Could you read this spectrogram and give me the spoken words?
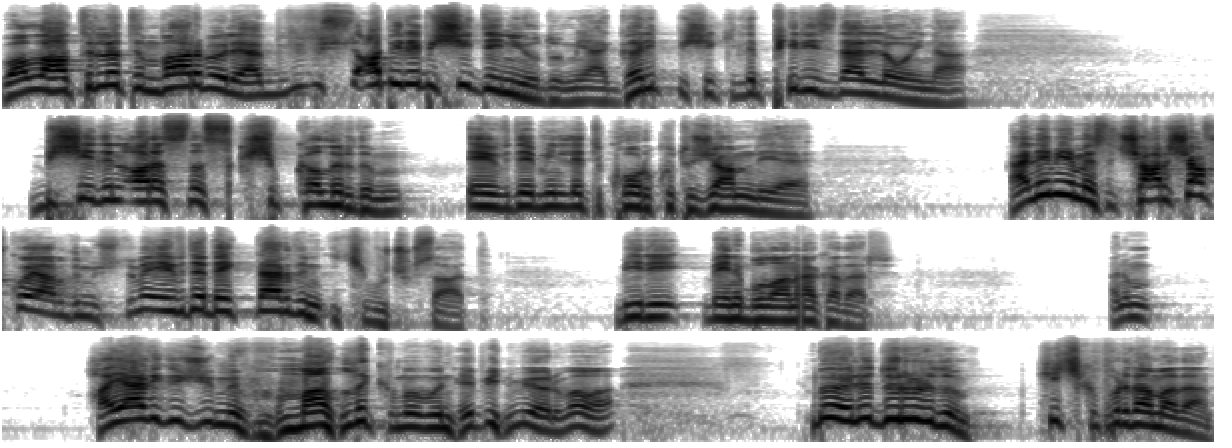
Vallahi hatırlatın var böyle ya. Bir- bir- Habire bir şey deniyordum ya. Garip bir şekilde prizlerle oyna. Bir şeylerin arasında sıkışıp kalırdım. Evde milleti korkutacağım diye. Ya ne bileyim mesela çarşaf koyardım üstüme evde beklerdim iki buçuk saat. Biri beni bulana kadar. Hani hayal gücü mü mallık mı bu ne bilmiyorum ama. Böyle dururdum hiç kıpırdamadan.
